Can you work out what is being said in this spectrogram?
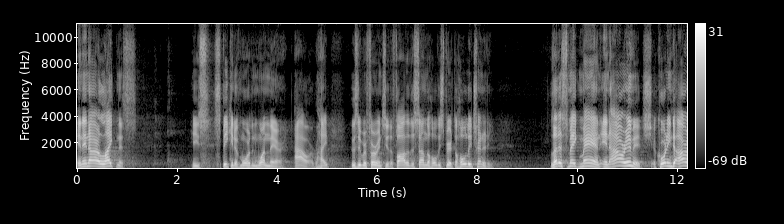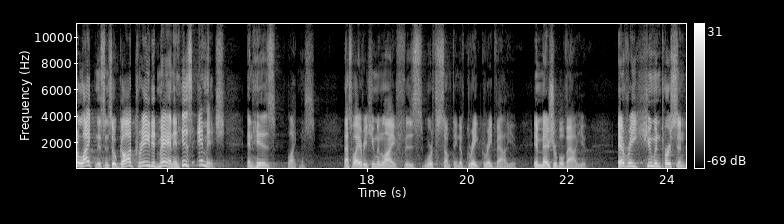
and in our likeness. He's speaking of more than one there, our, right? Who's he referring to? The Father, the Son, the Holy Spirit, the Holy Trinity. Let us make man in our image, according to our likeness. And so God created man in his image and his likeness. That's why every human life is worth something of great, great value, immeasurable value. Every human person,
